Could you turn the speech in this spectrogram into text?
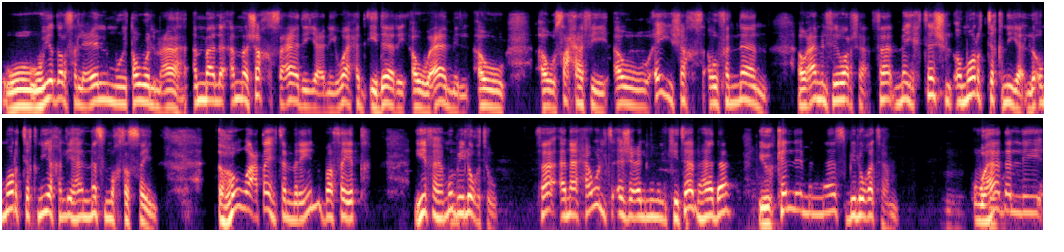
ويدرس العلم ويطول معاه. أما لا أما شخص عادي يعني واحد إداري أو عامل أو أو صحفي أو أي شخص أو فنان أو عامل في ورشة فما يحتاج الأمور التقنية. الأمور التقنية خليها الناس المختصين. هو أعطيه تمرين بسيط يفهمه بلغته. فأنا حاولت أجعل من الكتاب هذا يكلم الناس بلغتهم. وهذا اللي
